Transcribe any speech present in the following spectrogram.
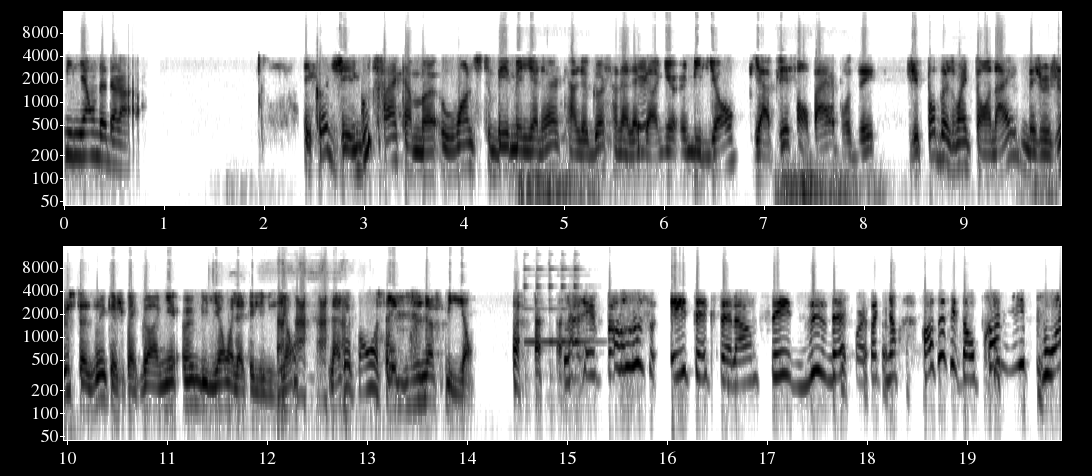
millions de dollars? Écoute, j'ai le goût de faire comme euh, Who Wants to be a Millionaire quand le gars s'en allait gagner un million, puis il a appelé son père pour dire j'ai pas besoin de ton aide, mais je veux juste te dire que je vais gagner un million à la télévision. la réponse est 19 millions. La réponse est excellente. C'est 19,5 millions. François, c'est ton premier point.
